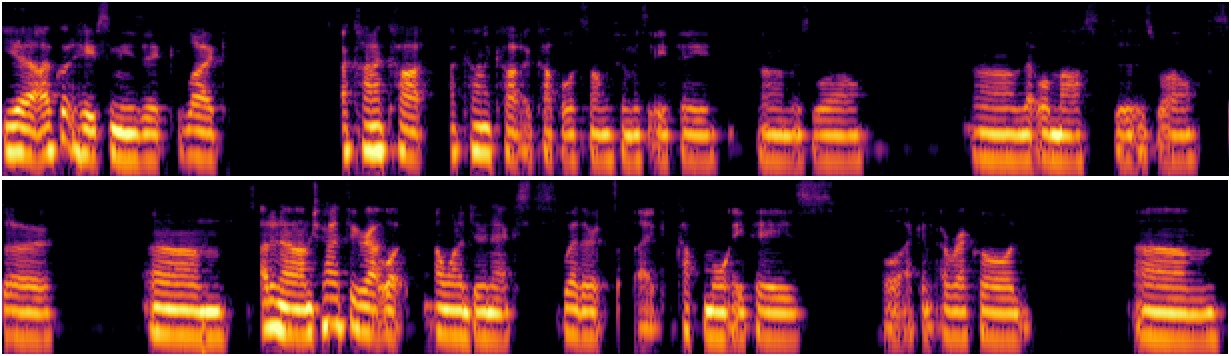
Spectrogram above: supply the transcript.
Yeah, I've got heaps of music. Like I kind of cut, I kind of cut a couple of songs from this EP um, as well um, that were mastered as well. So um, I don't know. I'm trying to figure out what I want to do next. Whether it's like a couple more EPs or like an, a record. Um,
